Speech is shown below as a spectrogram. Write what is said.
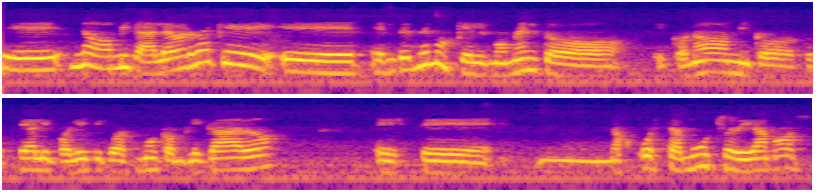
Eh, no, mira, la verdad que eh, entendemos que el momento económico, social y político es muy complicado. Este, nos cuesta mucho, digamos,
